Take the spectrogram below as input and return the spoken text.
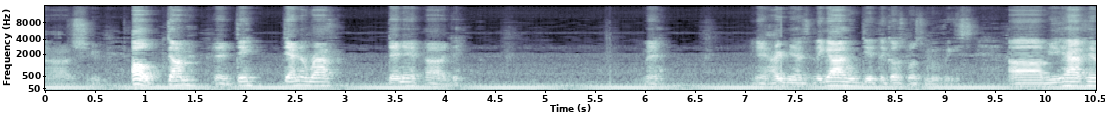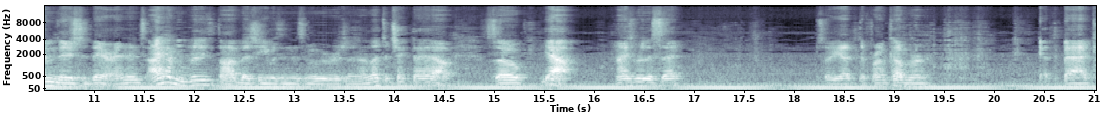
Uh, shoot. Oh, Dom, uh, Daniel Raff, Dan, uh, man. Yeah, how you pronounce it? The guy who did the Ghostbusters movies. Um, you have him there's there, and I haven't really thought that she was in this movie version. I'd like to check that out. So yeah, nice really set. So you got the front cover, you got the back,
